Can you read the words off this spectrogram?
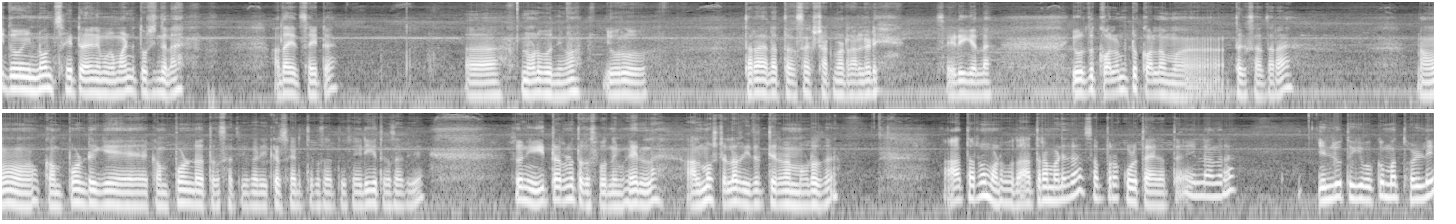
ಇದು ಇನ್ನೊಂದು ಸೈಟ್ ನಿಮಗೆ ಮಣ್ಣು ತೋರಿಸಿದ್ದಲ್ಲ ಅದ ಇದು ಸೈಟ್ ನೋಡ್ಬೋದು ನೀವು. ಇವರು ಥರ ಎಲ್ಲ ತಗ್ಸಕ್ಕೆ ಸ್ಟಾರ್ಟ್ ಮಾಡ್ರೆ ಆಲ್ರೆಡಿ ಸೈಡಿಗೆಲ್ಲ ಇವ್ರದ್ದು ಕಾಲಮ್ ಟು ಕಾಲಮ್ ತೆಗ್ಸತ್ತಾರ ನಾವು ಕಂಪೌಂಡಿಗೆ ಕಂಪೌಂಡ್ ತೆಗ್ಸತ್ತೀವಿ ಈ ಕಡೆ ಸೈಡ್ ತೆಗ್ಸತ್ತೀವಿ ಸೈಡಿಗೆ ತೆಗ್ಸತ್ತೀವಿ ಸೊ ನೀವು ಈ ಥರನೂ ತೆಗಿಸ್ಬೋದು ನಿಮ್ಗೆ ಹೇಳಿಲ್ಲ ಆಲ್ಮೋಸ್ಟ್ ಎಲ್ಲರೂ ಇದೇ ಥರ ಮಾಡೋದು. ಆ ಥರನೂ ಮಾಡ್ಬೋದು. ಆ ಥರ ಮಾಡಿದರೆ ಸ್ವಲ್ಪ ರೊಕ್ಕ ಉಳಿತಾಯ ಆಗುತ್ತೆ ಇಲ್ಲಾಂದ್ರೆ ಇಲ್ಲೂ ತೆಗಿಬೇಕು, ಮತ್ತು ಹೊಳ್ಳಿ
